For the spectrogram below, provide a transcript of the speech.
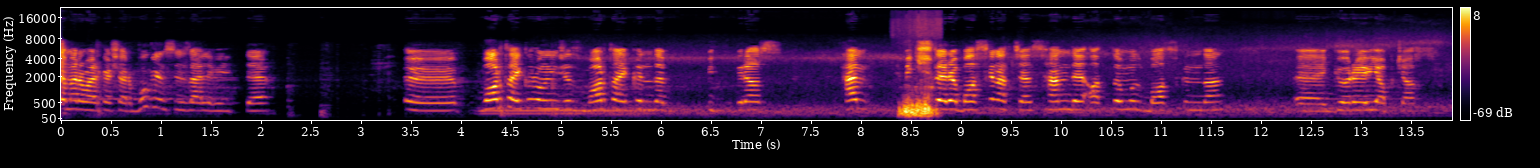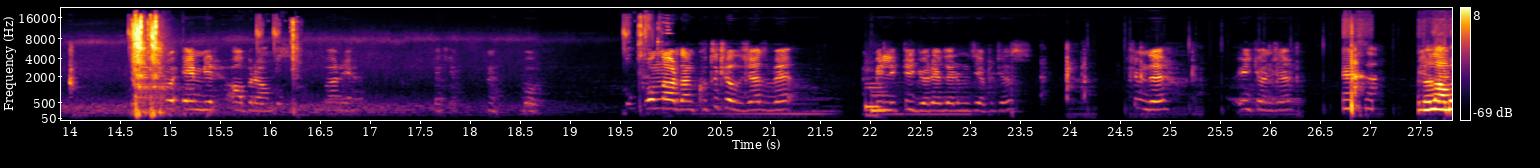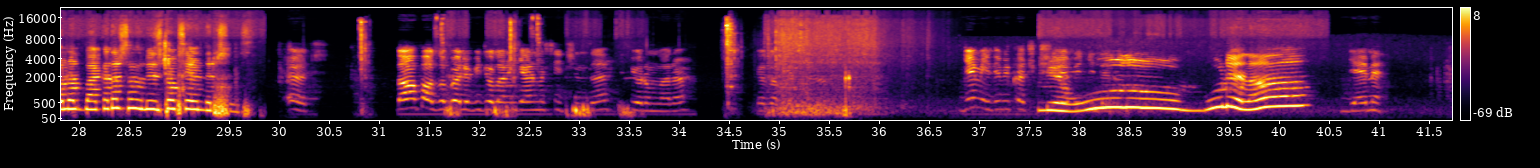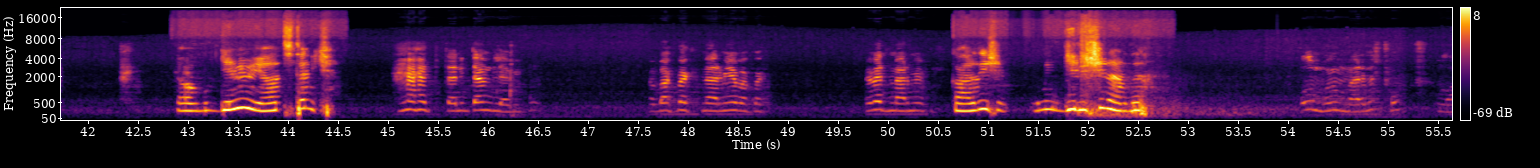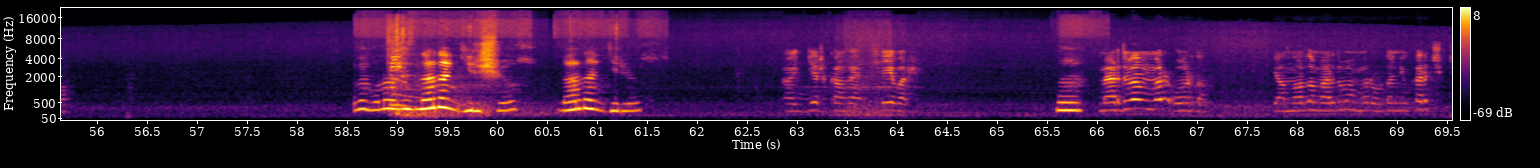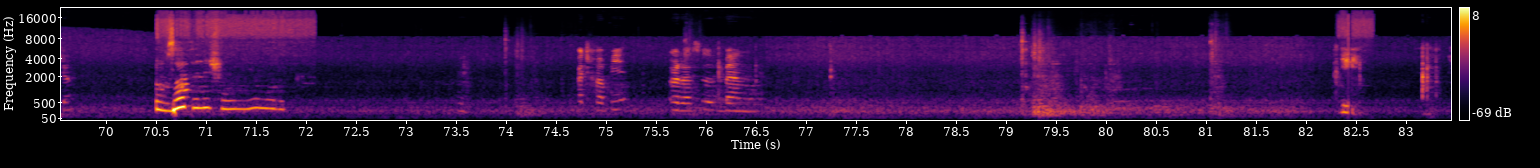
Herkese merhaba arkadaşlar. Bugün sizlerle birlikte eee War Tycoon oynayacağız. War Tycoon'da bi- biraz hem bir kişilere baskın atacağız hem de attığımız baskından eee, görev yapacağız. Şu M1 Abrams var ya. Peki. Hı, bu. Onlardan kutu çalacağız ve birlikte görevlerimizi yapacağız. Şimdi ilk önce Kanala abone olup atarsanız bizi çok sevindirirsiniz. Evet. Daha fazla böyle videoların gelmesi için de yorumlara yazabilirsiniz. Gemiyle birkaç bir gidelim. oğlum? Bu ne lan? Gemi. Ya bu gemi mi ya? Titanic. Titanic'ten bile bir. Bak bak mermiye bak bak. Evet mermi. Kardeşim bunun girişi nerede? Oğlum bunun mermisi çok Abi buna biz nereden girişiyoruz? Nereden giriyoruz? Gir kanka şey var. Ha. Merdiven var oradan. Yanlarda merdiven var oradan yukarı çıkacaksın. Zaten hiç oynayamadık. Aç kapıyı. Orası ben var.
